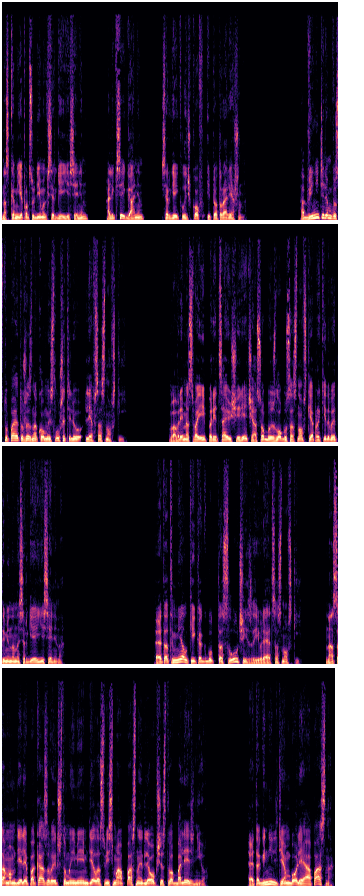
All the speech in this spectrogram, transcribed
На скамье подсудимых Сергей Есенин, Алексей Ганин, Сергей Клычков и Петр Орешин. Обвинителем выступает уже знакомый слушателю Лев Сосновский. Во время своей порицающей речи особую злобу Сосновский опрокидывает именно на Сергея Есенина. «Этот мелкий, как будто случай», — заявляет Сосновский, «на самом деле показывает, что мы имеем дело с весьма опасной для общества болезнью. Эта гниль тем более опасна,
